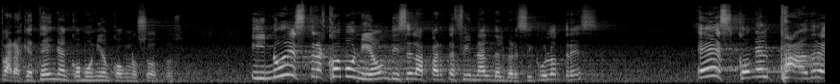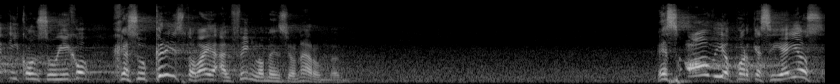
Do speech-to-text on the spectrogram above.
para que tengan comunión con nosotros. Y nuestra comunión, dice la parte final del versículo 3, es con el Padre y con su Hijo Jesucristo. Vaya, al fin lo mencionaron. Es obvio porque si ellos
